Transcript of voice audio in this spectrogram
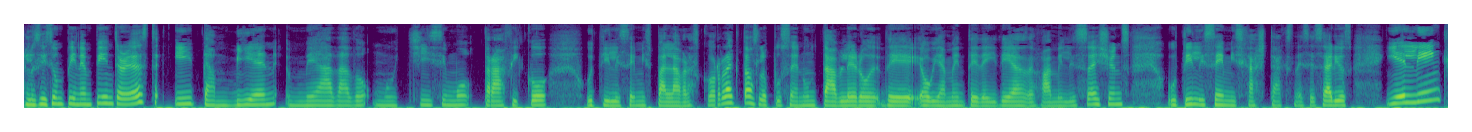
los hice un pin en Pinterest y también me ha dado muchísimo tráfico. Utilicé mis palabras correctas, lo puse en un tablero de, obviamente, de ideas de Family Sessions. Utilicé mis hashtags necesarios y el link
